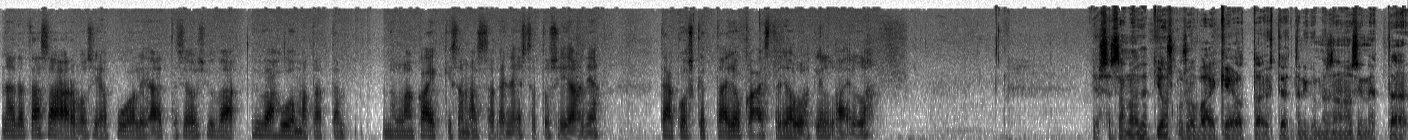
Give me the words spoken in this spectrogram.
näitä tasa-arvoisia puolia, että se olisi hyvä, hyvä huomata, että me ollaan kaikki samassa veneessä tosiaan ja tämä koskettaa jokaista jollakin lailla. Jos sä sanoit, että joskus on vaikea ottaa yhteyttä, niin kuin mä sanoisin, että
